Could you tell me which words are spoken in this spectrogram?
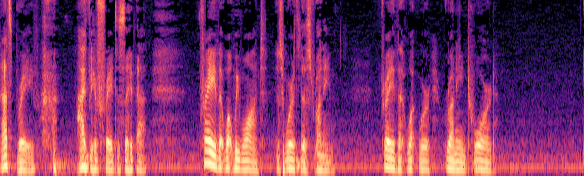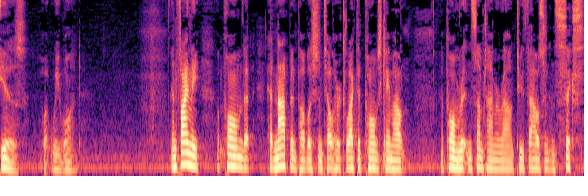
That's brave. I'd be afraid to say that. Pray that what we want is worth this running. Pray that what we're running toward is what we want. And finally, a poem that had not been published until her collected poems came out, a poem written sometime around 2006.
